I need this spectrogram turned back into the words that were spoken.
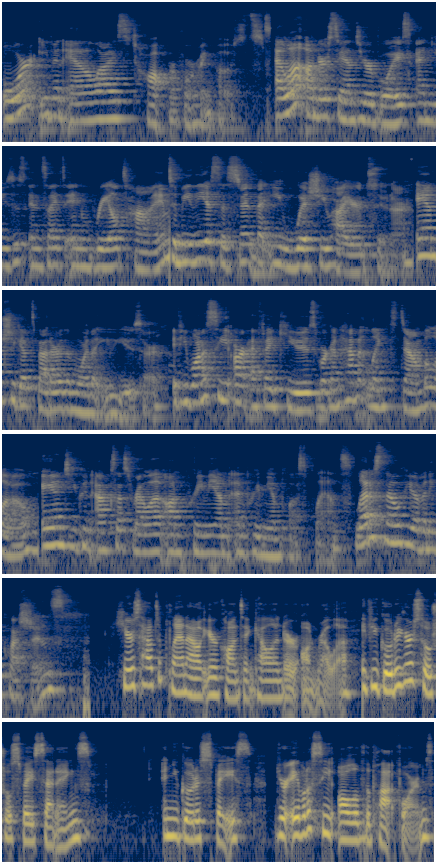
or even analyze top performing posts. Ella understands your voice and uses insights in real time to be the assistant that you wish you hired sooner. And she gets better the more that you use her. If you want to see our FAQs, we're going to have it linked down below, and you can access Rella on Premium and Premium Plus plans. Let us know if you have any questions. Here's how to plan out your content calendar on Rella. If you go to your social space settings, and you go to space, you're able to see all of the platforms.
